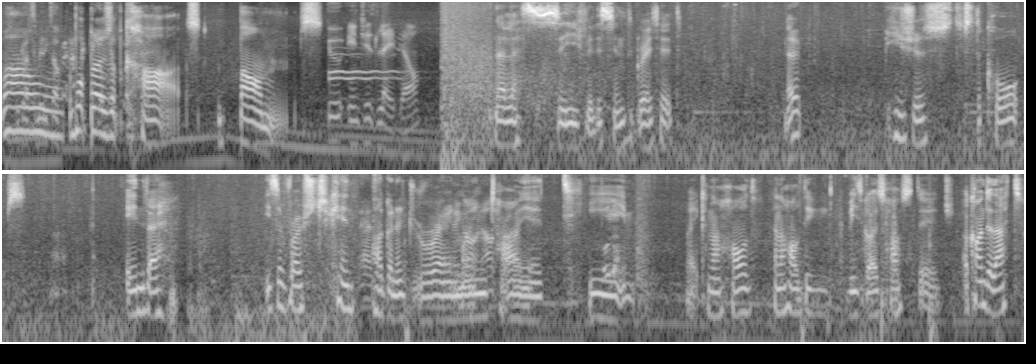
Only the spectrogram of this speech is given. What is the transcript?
got Well, what blows up cars? Bombs. Two inches later. Now let's see if it disintegrated. Nope. He's just, just a corpse. In there. He's a roast chicken. I'm gonna drain my on, I'll try. entire team. Wait, can I hold? Can I hold the, these guys hostage? I can't do that.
